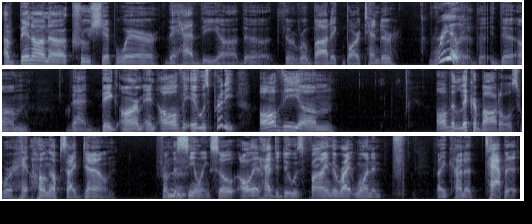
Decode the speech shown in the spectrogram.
I've been on a cruise ship where they had the uh, the the robotic bartender. Really? The, the the um that big arm and all the it was pretty. All the um all the liquor bottles were ha- hung upside down from the hmm. ceiling. So all it had to do was find the right one and like kind of tap it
